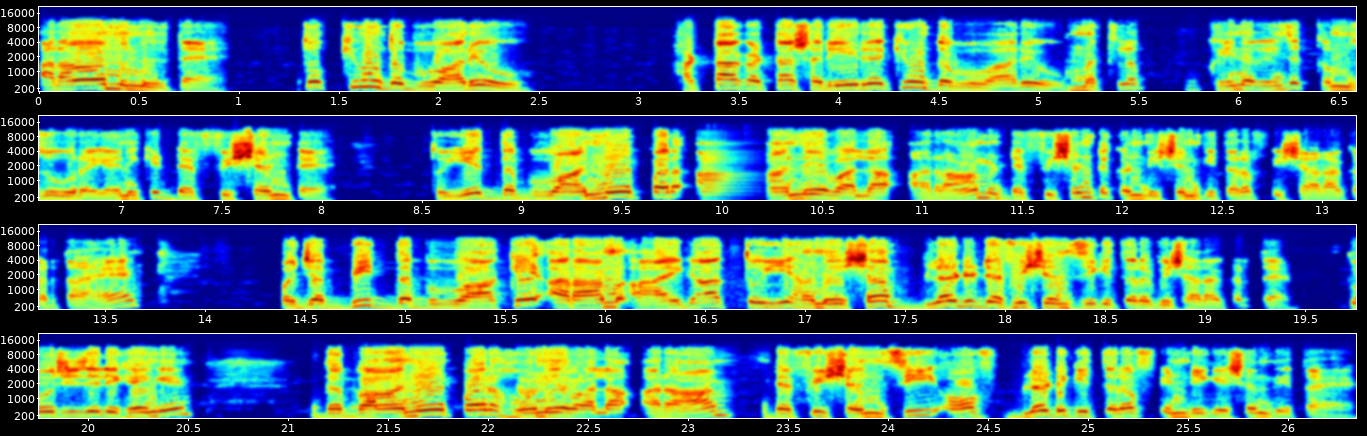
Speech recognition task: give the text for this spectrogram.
आराम मिलता है। तो क्यों दबवा रहे हो? हट्टा कट्टा शरीर है, क्यों दबवा रहे हो? मतलब कहीं ना कहीं से कमज़ोर है, यानी कि डेफिशिएंट है। तो ये दबवाने पर आने वाला आराम डेफिशिएंट कंडीशन की तरफ़ इशारा करता है। और जब भी दबवा के आराम आएगा तो ये हमेशा ब्लड डेफिशिएंसी की तरफ़ इशारा करता है। दो चीज़ें लिखेंगे। दबाने पर होने वाला आराम डेफिशिएंसी ऑफ़ ब्लड की तरफ़ इंडिकेशन देता है।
